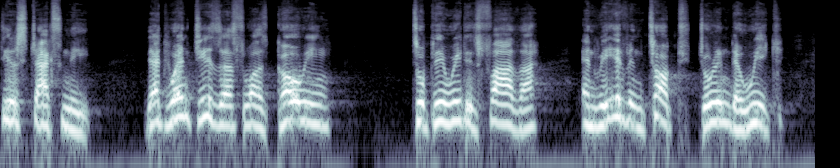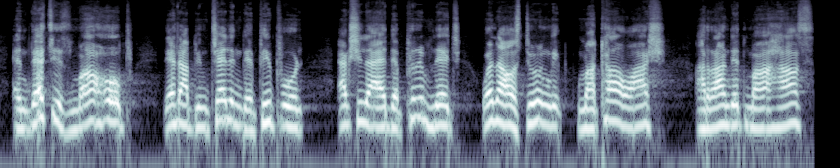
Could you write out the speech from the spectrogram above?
still strikes me that when Jesus was going to be with his Father, and we even talked during the week, and that is my hope that I've been telling the people. Actually, I had the privilege when I was doing my car wash around at my house,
